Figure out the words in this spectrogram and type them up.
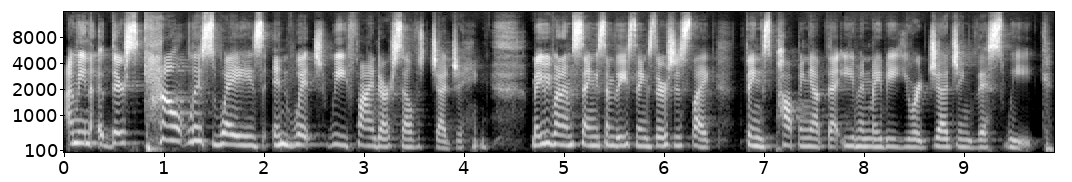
I mean, there's countless ways in which we find ourselves judging. Maybe when I'm saying some of these things, there's just like things popping up that even maybe you are judging this week.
